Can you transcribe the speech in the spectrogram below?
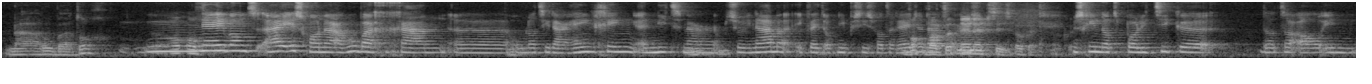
naar Aruba, toch? Mm, Of- Nee, want hij is gewoon naar Aruba gegaan eh, omdat hij daarheen ging en niet naar Suriname. Ik weet ook niet precies wat de reden Wat, wat, daarvoor nee, is. nee, precies. Oké. Misschien dat de politieke, dat er al in.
